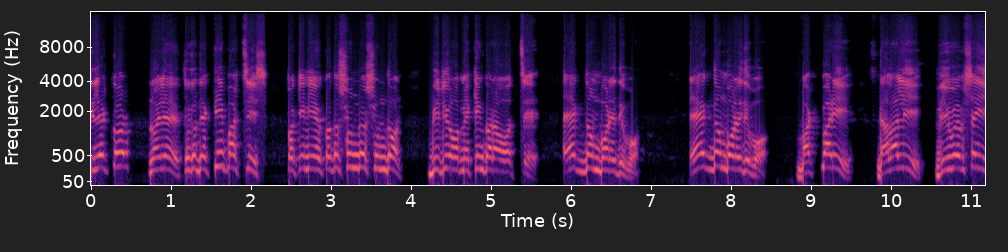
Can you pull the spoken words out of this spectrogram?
ডিলিট কর, নইলে তুই তো দেখতেই পাচ্ছিস তোকে নিয়ে কত সুন্দর সুন্দর ভিডিও মেকিং করা হচ্ছে। একদম বলে দিব। একদম বলে দিব। বাটপাড়ি দালালি ভিউ ব্যবসায়ী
